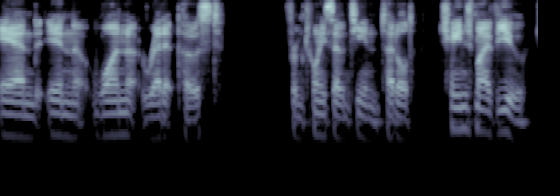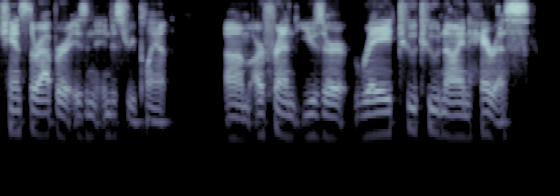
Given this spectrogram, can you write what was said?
And in one Reddit post from 2017 titled Change My View Chance the Rapper is an Industry Plant, um, our friend user Ray229 Harris.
